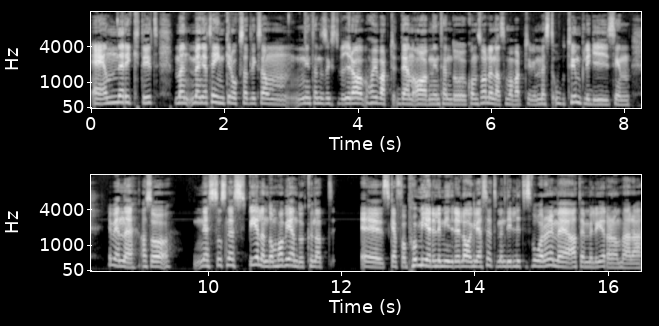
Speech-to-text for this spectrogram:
än riktigt? Men, men jag tänker också att liksom Nintendo 64 har ju varit den av Nintendo-konsolerna som har varit mest otymplig i sin, jag vet inte, alltså NES och SNES-spelen, de har vi ändå kunnat eh, skaffa på mer eller mindre lagliga sätt, men det är lite svårare med att emulera de här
